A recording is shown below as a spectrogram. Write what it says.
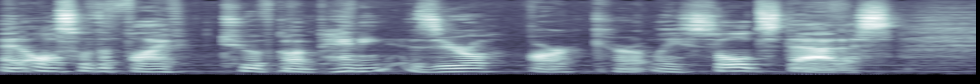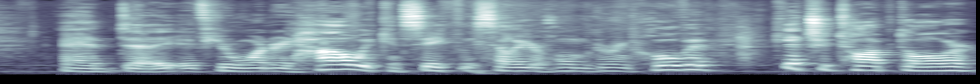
And also the five, two have gone pending. Zero are currently sold status. And uh, if you're wondering how we can safely sell your home during COVID, get your top dollar,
